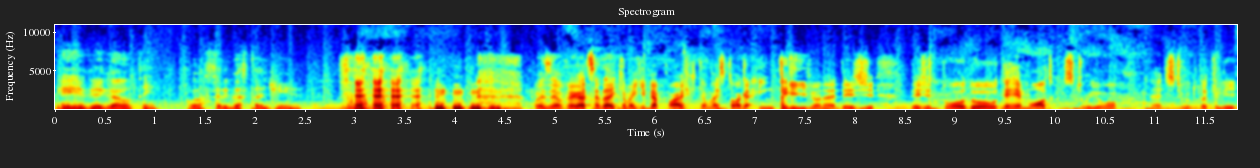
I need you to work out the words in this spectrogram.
Ei, legal, tem. Gosta de gastar dinheiro. pois é, o Vegeta Sendai que é uma equipe à parte que tem uma história incrível, né? Desde, desde todo o terremoto que destruiu, né? destruiu toda aquele,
